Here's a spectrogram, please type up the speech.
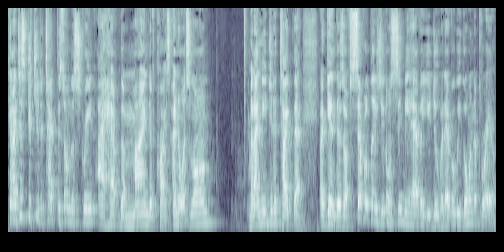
Can I just get you to type this on the screen? I have the mind of Christ. I know it's long. But I need you to type that. Again, there's a, several things you're going to see me having you do whenever we go into prayer.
